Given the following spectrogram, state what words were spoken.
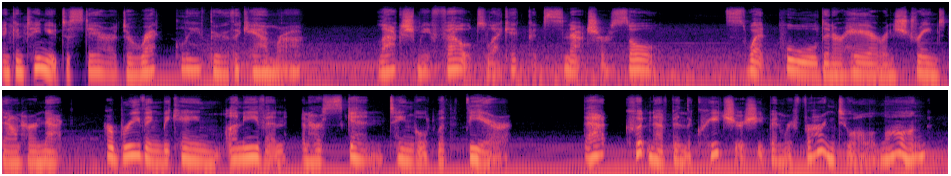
and continued to stare directly through the camera. Lakshmi felt like it could snatch her soul. Sweat pooled in her hair and streamed down her neck. Her breathing became uneven and her skin tingled with fear. That couldn't have been the creature she'd been referring to all along.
